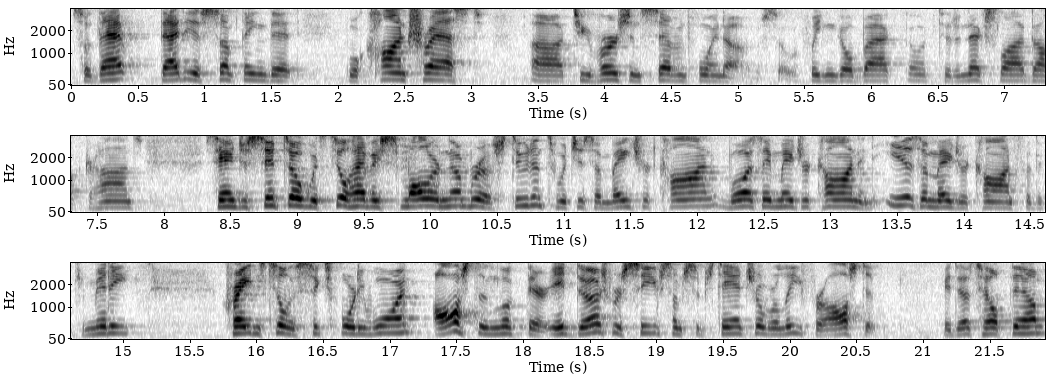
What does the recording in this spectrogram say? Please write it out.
So that, that is something that will contrast uh, to version 7.0. So if we can go back to the next slide, Dr. Hines. San Jacinto would still have a smaller number of students, which is a major con, was a major con, and is a major con for the committee. Creighton still is 641. Austin, look there, it does receive some substantial relief for Austin. It does help them.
